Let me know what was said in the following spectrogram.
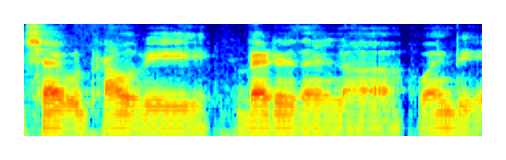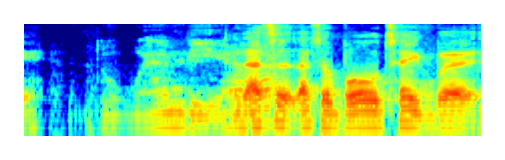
Chet would probably be better than uh Wemby. Wemby, huh? That's a that's a bold take, but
